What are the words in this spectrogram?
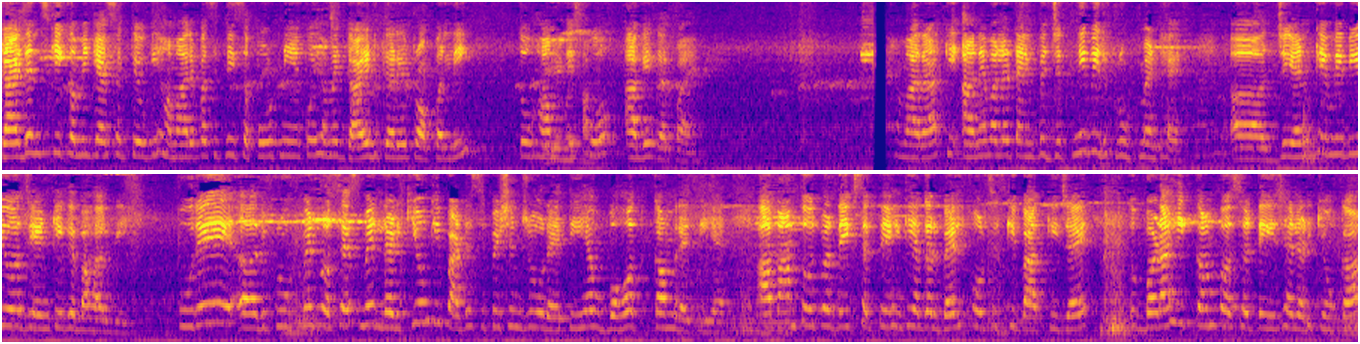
गाइडेंस की कमी कह सकते हो कि हमारे पास इतनी सपोर्ट नहीं है कोई हमें गाइड करे प्रॉपरली तो हम इसको आगे कर पाए। हमारा कि आने वाले टाइम पे जितनी भी रिक्रूटमेंट है जे में भी और जे के बाहर भी पूरे रिक्रूटमेंट प्रोसेस में लड़कियों की पार्टिसिपेशन जो रहती है वो बहुत कम रहती है। आप आमतौर पर देख सकते हैं कि अगर बेल्ट फोर्सेस की बात की जाए तो बड़ा ही कम परसेंटेज है लड़कियों का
